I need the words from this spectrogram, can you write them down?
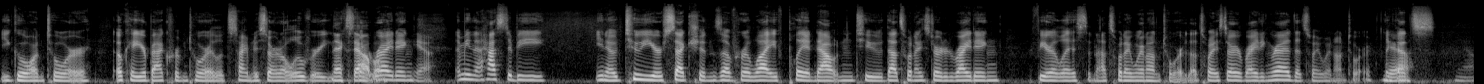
you go on tour. Okay, you're back from tour. It's time to start all over. You Next start album. writing. Yeah. I mean, that has to be, you know, two year sections of her life planned out into. That's when I started writing Fearless, and that's when I went on tour. That's why I started writing Red. That's why I went on tour. Like Yeah. that's Yeah.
